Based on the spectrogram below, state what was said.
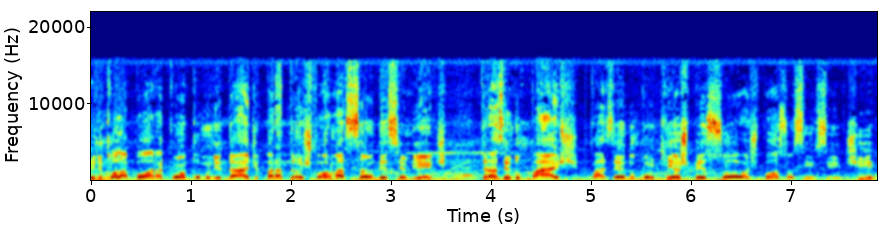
ele colabora com a comunidade para a transformação desse ambiente, trazendo paz, fazendo com que as pessoas possam se sentir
